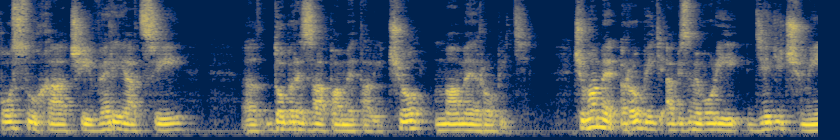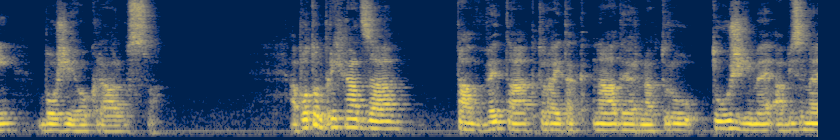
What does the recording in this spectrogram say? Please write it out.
poslucháči, veriaci, e, dobre zapamätali, čo máme robiť. Čo máme robiť, aby sme boli dedičmi Božieho kráľovstva? A potom prichádza tá veta, ktorá je tak nádherná, ktorú túžime, aby sme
